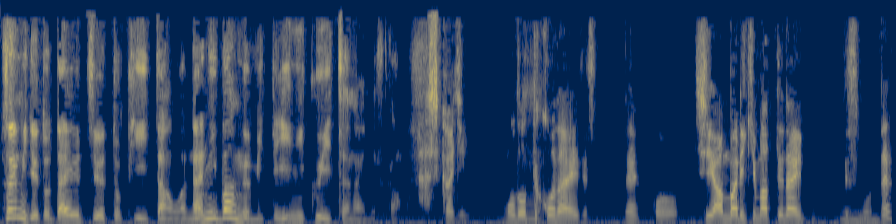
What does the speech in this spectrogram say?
そういう意味で言うと、大宇宙とピータンは何番組って言いにくいじゃないですか。確かに。戻ってこないですもんね。こう、し、あんまり決まってないですもんね。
